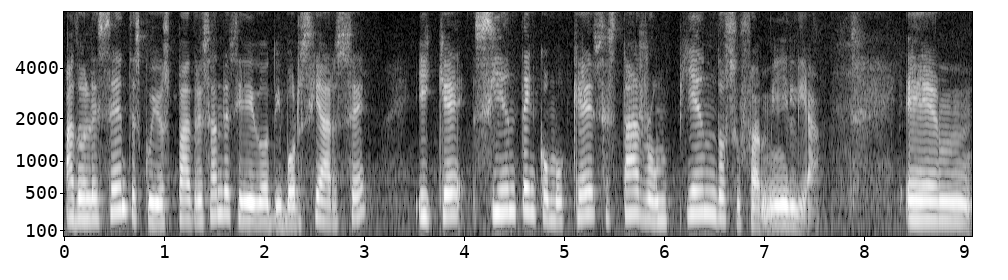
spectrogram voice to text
Adolescentes cuyos padres han decidido divorciarse y que sienten como que se está rompiendo su familia. Eh,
